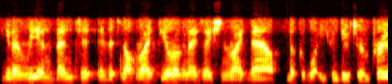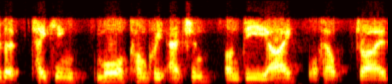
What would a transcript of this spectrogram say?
you know, reinvent it. If it's not right for your organization right now, look at what you can do to improve it. Taking more concrete action on DEI will help drive,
